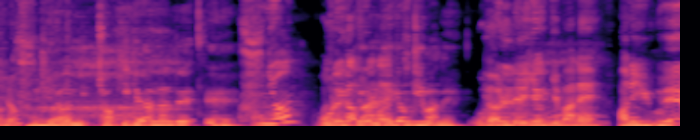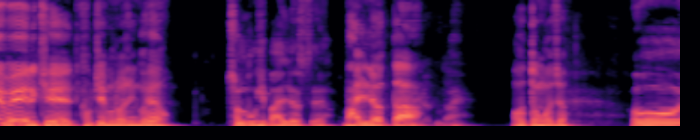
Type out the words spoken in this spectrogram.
아, 9년 정확히 기억 안 나는데 예. 9년? 오래간만에 14경기 만에 14경기 만에 아니 왜 왜 이렇게 갑자기 무너진 거예요? 전북이 말렸어요. 말렸다. 어떤 거죠? 어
